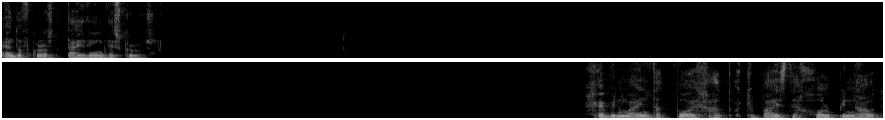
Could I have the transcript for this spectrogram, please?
and of course tightening the screws. Have in mind that POE hat occupies the whole pinout,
